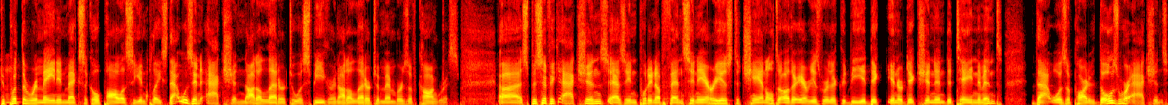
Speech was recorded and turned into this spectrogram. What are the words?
to mm-hmm. put the Remain in Mexico policy in place. That was an action, not a letter to a speaker, not a letter to members of Congress uh, specific actions, as in putting up fence in areas to channel to other areas where there could be addic- interdiction and detainment. That was a part of it. Those were actions.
